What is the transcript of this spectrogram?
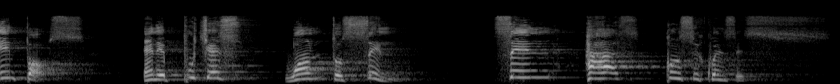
impulse and it pushes one to sin. sin has consequences.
